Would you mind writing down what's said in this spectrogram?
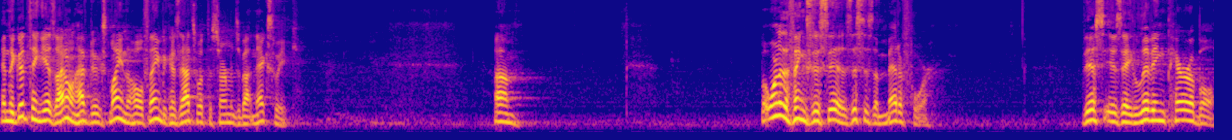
And the good thing is, I don't have to explain the whole thing because that's what the sermon's about next week. Um, but one of the things this is, this is a metaphor. This is a living parable.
